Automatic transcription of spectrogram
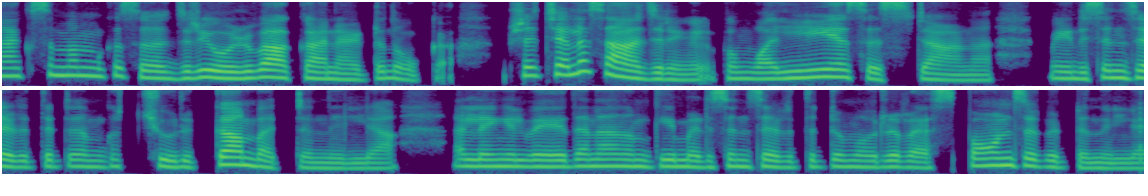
മാക്സിമം നമുക്ക് സർജറി ഒഴിവാക്കാനായിട്ട് നോക്കുക. പക്ഷേ ചില സാഹചര്യങ്ങൾ ഇപ്പം വലിയ സിസ്റ്റാണ് മെഡിസിൻസ് എടുത്തിട്ട് നമുക്ക് ചുരുക്കാൻ പറ്റുന്നില്ല അല്ലെങ്കിൽ വേദന നമുക്ക് ഈ മെഡിസിൻസ് എടുത്തിട്ടും ഒരു റെസ്പോൺസ് കിട്ടുന്നില്ല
